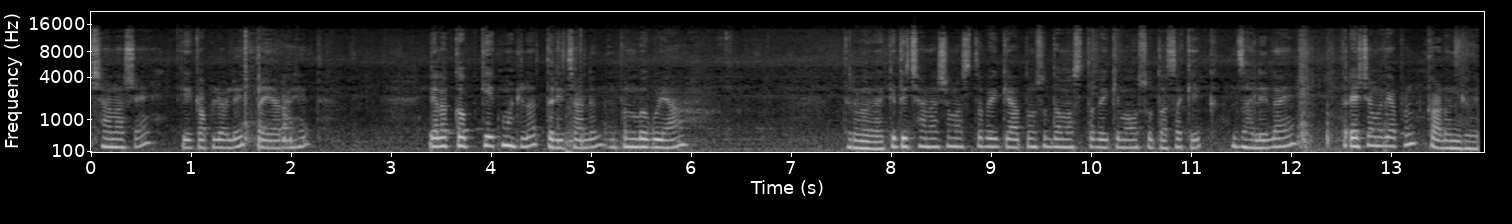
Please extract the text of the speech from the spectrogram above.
छान असे केक आपल्याला तयार आहेत. याला कप केक म्हटलं तरी चालेल. पण बघूया. तर बघा किती छान अशा मस्तपैकी आतून सुद्धा मस्तपैकी माऊस होताचा केक झालेला आहे. तर याच्यामध्ये आपण काढून घेऊया.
